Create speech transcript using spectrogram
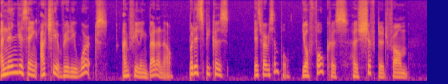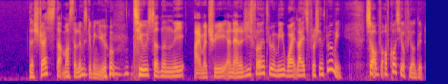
And then you're saying, actually, it really works. I'm feeling better now. But it's because it's very simple. Your focus has shifted from the stress that Master Lim's giving you to suddenly I'm a tree and energy is flowing through me, white light's flushing through me. So of, of course you'll feel good.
